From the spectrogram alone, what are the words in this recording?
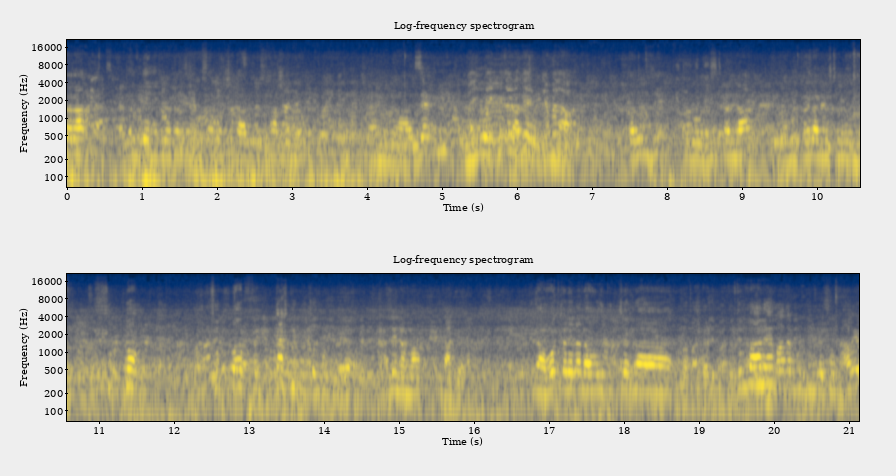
ನಂತರ ಎಲ್ಲರಿಗೂ ಮುಖ್ಯವಾಗಿ ಹೊಸ ವರ್ಷದ ಇದೆ. ತರುಣ್ಜಿ ಅವರು ಈ ತಂಡ ನಮ್ಮ ಕನ್ನಡ ಇಂಡಸ್ಟ್ರಿಯಲ್ಲಿ ಒಂದು ಸೂಪರ್ ಸೂಪರ್ ಫ್ಯಾಂಟಾಸ್ಟಿಕ್ ಪಿಕ್ಚರ್ ಅದೇ ನಮ್ಮ ಖಾತೆ ಈಗ ಹೋದ ಕಡೆ ಎಲ್ಲ ನಾವು ಈ ಪಿಕ್ಚರ್ನ ತುಂಬಾ ಮಾತಾಡ್ಬಿಟ್ಟಿದ್ದೀವಿ ಸೊ ನಾವೇ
